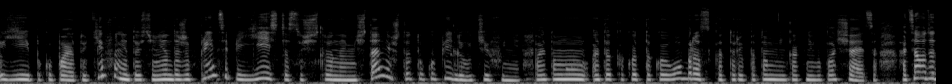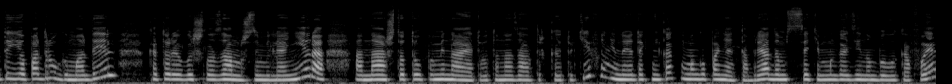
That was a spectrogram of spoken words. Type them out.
ей покупает у Тифани, то есть у нее даже в принципе есть осуществленная мечта, и что-то купили у Тифани. Поэтому это какой-то такой образ, который потом никак не воплощается. Хотя вот эта ее подруга-модель, которая вышла замуж за миллионера, она что-то упоминает, вот она завтракает у Тиффани, но я так никак не могу понять, там рядом с этим магазином было кафе,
